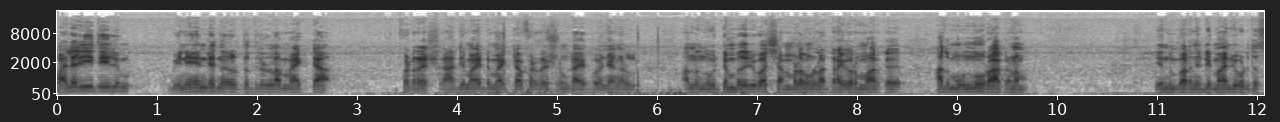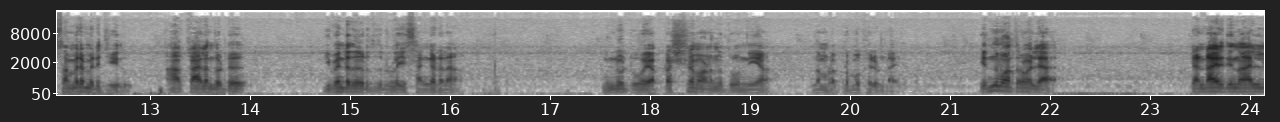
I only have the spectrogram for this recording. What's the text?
പല രീതിയിലും വിനയന്റെ നേതൃത്വത്തിലുള്ള മാക്ട ഫെഡറേഷൻ ആദ്യമായിട്ട് മാക്ട ഫെഡറേഷൻ ഉണ്ടായപ്പോൾ ഞങ്ങൾ അന്ന് നൂറ്റമ്പത് രൂപ ശമ്പളമുള്ള ഡ്രൈവർമാർക്ക് അത് മുന്നൂറാക്കണം എന്നും പറഞ്ഞ് ഡിമാൻഡ് കൊടുത്ത് സമരം വരെ ചെയ്തു. ആ കാലം തൊട്ട് ഇവന്റെ നേതൃത്വത്തിലുള്ള ഈ സംഘടന മുന്നോട്ട് പോയ പ്രശ്നമാണെന്ന് തോന്നിയ നമ്മുടെ പ്രമുഖരുണ്ടായിരുന്നു. എന്ന് മാത്രമല്ല രണ്ടായിരത്തി നാലിൽ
